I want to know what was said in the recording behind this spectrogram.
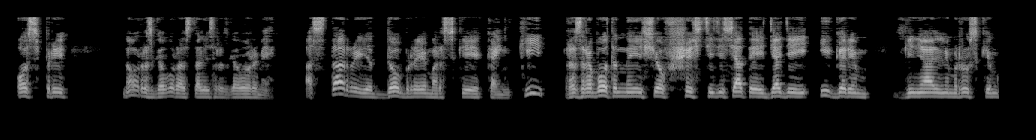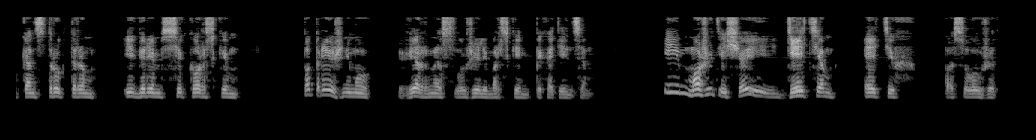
Оспри, но разговоры остались разговорами. А старые добрые морские коньки, разработанные еще в 60-е дядей Игорем, гениальным русским конструктором Игорем Сикорским, по-прежнему верно служили морским пехотинцам и, может, еще и детям этих послужит,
